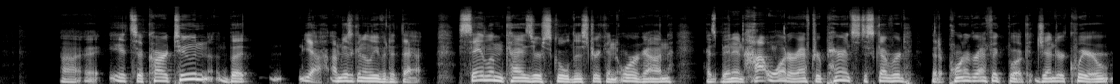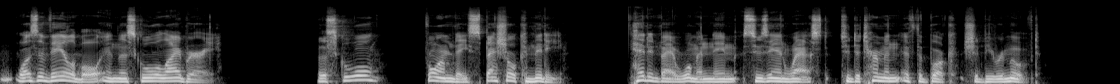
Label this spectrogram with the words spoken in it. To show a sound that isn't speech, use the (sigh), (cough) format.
Uh, it's a cartoon, but yeah, I'm just going to leave it at that. Salem Keizer School District in Oregon has been in hot water after parents discovered that a pornographic book, Gender Queer, was available in the school library. The school formed a special committee, headed by a woman named Suzanne West, to determine if the book should be removed.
